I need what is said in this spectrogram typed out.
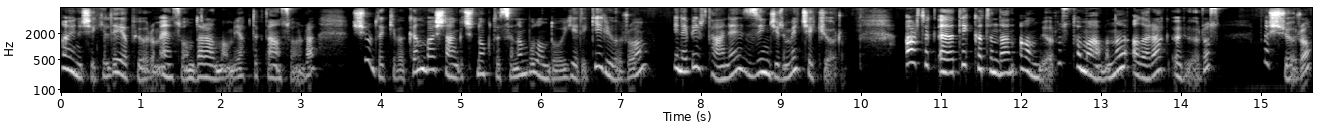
Aynı şekilde yapıyorum. En son daralmamı yaptıktan sonra şuradaki bakın başlangıç noktasının bulunduğu yere geliyorum. Yine bir tane zincirimi çekiyorum. Artık e, tek katından almıyoruz. Tamamını alarak örüyoruz. Başlıyorum.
